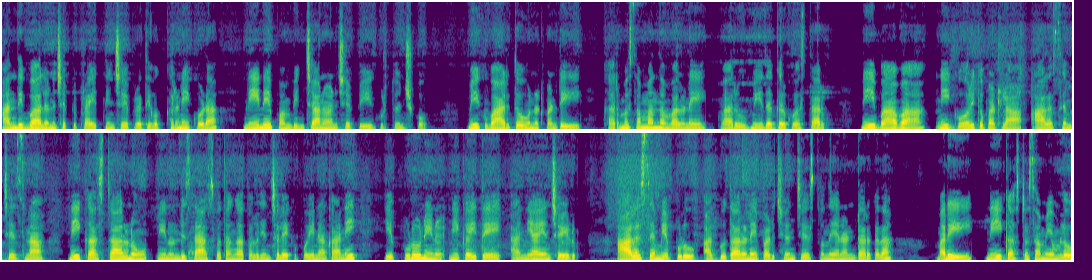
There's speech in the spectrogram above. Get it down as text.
అందివ్వాలని చెప్పి ప్రయత్నించే ప్రతి ఒక్కరిని కూడా నేనే పంపించాను అని చెప్పి గుర్తుంచుకో. మీకు వారితో ఉన్నటువంటి కర్మ సంబంధం వలనే వారు మీ దగ్గరకు వస్తారు. నీ బాబా నీ కోరిక పట్ల ఆలస్యం చేసినా నీ కష్టాలను నీ నుండి శాశ్వతంగా తొలగించలేకపోయినా కానీ ఎప్పుడూ నేను నీకైతే అన్యాయం చేయడు. ఆలస్యం ఎప్పుడు అద్భుతాలనే పరిచయం చేస్తుంది అని అంటారు కదా. మరి నీ కష్ట సమయంలో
